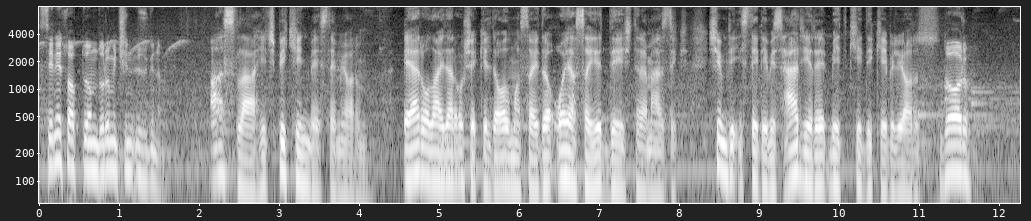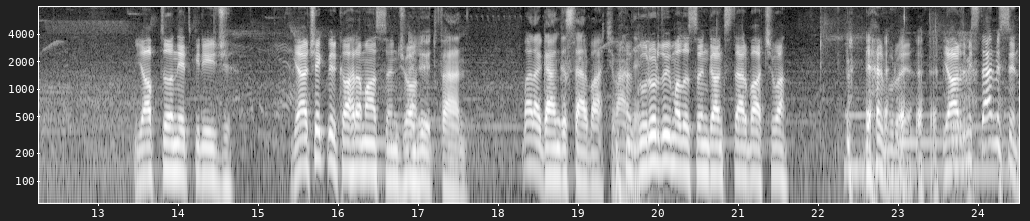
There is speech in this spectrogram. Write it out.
seni soktuğum durum için üzgünüm. Asla hiçbir kin beslemiyorum. Eğer olaylar o şekilde olmasaydı o yasayı değiştiremezdik. Şimdi istediğimiz her yere bitki dikebiliyoruz. Doğru. Yaptığın etkileyici. Gerçek bir kahramansın John. Lütfen. Bana gangster bahçıvan de. Gurur duymalısın gangster bahçıvan. Gel buraya. Yardım ister misin?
